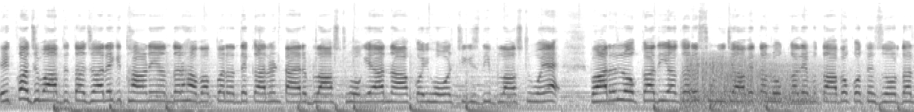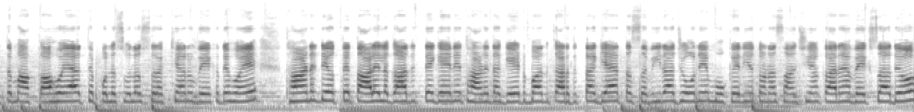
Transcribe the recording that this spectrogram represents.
ਇੱਕੋ ਜਵਾਬ ਦਿੱਤਾ ਜਾ ਰਿਹਾ ਕਿ ਥਾਣੇ ਅੰਦਰ ਹਵਾ ਭਰਨ ਦੇ ਕਾਰਨ ਟਾਇਰ ਬਲਾਸਟ ਹੋ ਗਿਆ, ਨਾ ਕੋਈ ਹੋਰ ਚੀਜ਼ ਦੀ ਬਲਾਸਟ ਹੋਇਆ ਹੈ। ਪਰ ਲੋਕਾਂ ਦੀ ਅਗਰ ਸੁਣੀ ਜਾਵੇ ਤਾਂ ਲੋਕਾਂ ਦੇ ਮੁਤਾਬਕ ਉੱਥੇ ਜ਼ੋਰਦਾਰ ਧਮਾਕਾ ਹੋਇਆ ਉੱਥੇ ਪੁਲਿਸ ਵੱਲੋਂ ਸੁਰੱਖਿਆ ਨੂੰ ਵੇਖਦੇ ਹੋਏ ਥਾਣੇ ਦੇ ਉੱਤੇ ਤਾਲੇ ਲਗਾ ਦਿੱਤੇ ਗਏ ਨੇ। ਥਾਣੇ ਦਾ ਗੇਟ ਬੰਦ ਕਰ ਦਿੱਤਾ ਗਿਆ ਹੈ। ਤਸਵੀਰਾਂ ਜੋ ਨੇ ਮੌਕੇ ਦੀਆਂ ਤੁਹਾਨੂੰ ਸਾਂਝੀਆਂ ਕਰ ਰਹੇ ਹਾਂ। ਵੇਖ ਸਕਦੇ ਹੋ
